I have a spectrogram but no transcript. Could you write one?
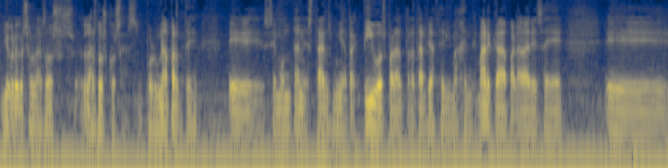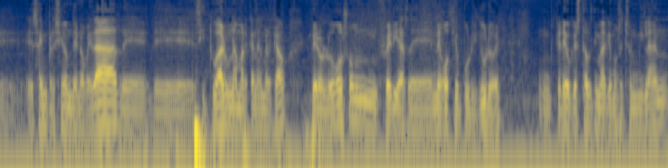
Yo creo que son las dos, las dos cosas. Por una parte, eh, se montan stands muy atractivos para tratar de hacer imagen de marca, para dar ese, eh, esa impresión de novedad, de, de situar una marca en el mercado, pero luego son ferias de negocio puro y duro. ¿eh? creo que esta última que hemos hecho en Milán,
